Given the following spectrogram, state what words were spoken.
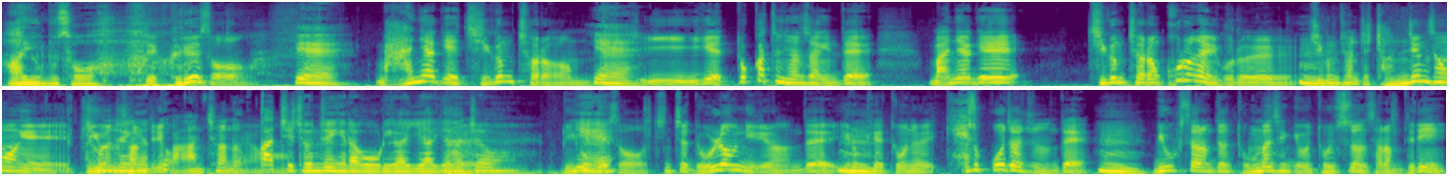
아유 무서워. 네, 그래서 예. 만약에 지금처럼 예. 이, 이게 똑같은 현상인데 만약에 지금처럼 코로나19를 음. 지금 현재 전쟁 상황에 비유하는 사람들이 또 많잖아요. 똑같이 전쟁이라고 우리가 이야기하죠. 네. 미국에서 진짜 놀라운 일이 일어나는데 이렇게 음. 돈을 계속 꽂아주는데 음. 미국 사람들은 돈만 생기면 돈 쓰던 사람들이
